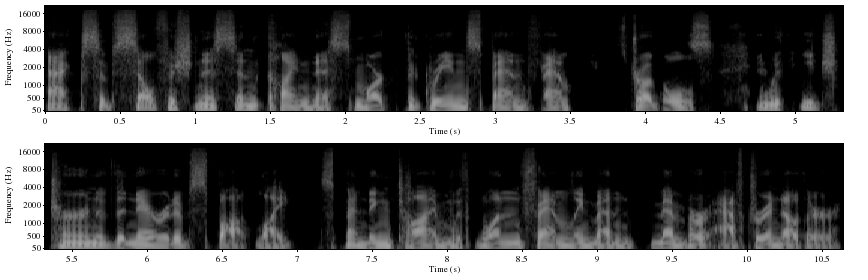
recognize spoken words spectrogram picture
Acts of selfishness and kindness mark the Greenspan family struggles, and with each turn of the narrative spotlight, spending time with one family member after another,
